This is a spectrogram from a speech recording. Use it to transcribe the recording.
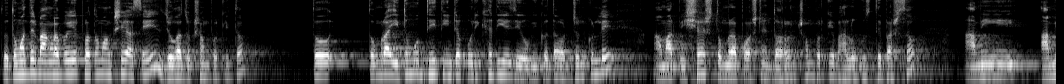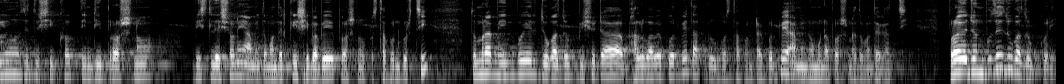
তো তোমাদের বাংলা বইয়ের প্রথম অংশে আছে যোগাযোগ সম্পর্কিত। তো তোমরা ইতোমধ্যেই তিনটা পরীক্ষা দিয়ে যে অভিজ্ঞতা অর্জন করলে, আমার বিশ্বাস তোমরা প্রশ্নের ধরন সম্পর্কে ভালো বুঝতে পারছ। আমি, আমিও যেহেতু শিক্ষক, তিনটি প্রশ্ন বিশ্লেষণে আমি তোমাদেরকে সেভাবে প্রশ্ন উপস্থাপন করছি। তোমরা মেন বইয়ের যোগাযোগ বিষয়টা ভালোভাবে পড়বে, তারপরে উপস্থাপনটা করবে, আমি নমুনা প্রশ্নটা তোমাদের দেখাচ্ছি প্রয়োজন বুঝে যোগাযোগ করি।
